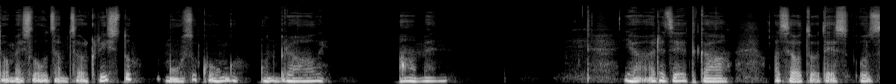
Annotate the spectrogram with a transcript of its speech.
To mēs lūdzam caur Kristu, mūsu kungu un brāli. Āmen! Jā, redziet, kā atsaucoties uz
